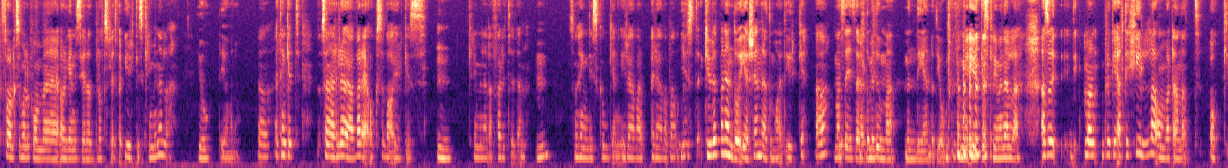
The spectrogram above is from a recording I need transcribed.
folk som håller på med organiserad brottslighet för yrkeskriminella? Jo, det gör man nog. Ja, jag tänker att sådana här rövare också var yrkeskriminella Mm. förr i tiden. Mm. Som hängde i skogen i rövar, rövarband. Just det. Kul att man ändå erkänner att de har ett yrke. Ja, Man säger så här, de är dumma men det är ändå ett jobb. de är yrkeskriminella. Alltså, man brukar ju alltid hylla om vartannat och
